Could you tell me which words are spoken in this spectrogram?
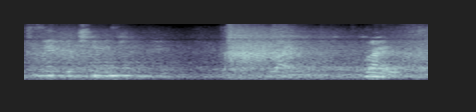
To make the change. Right, right.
